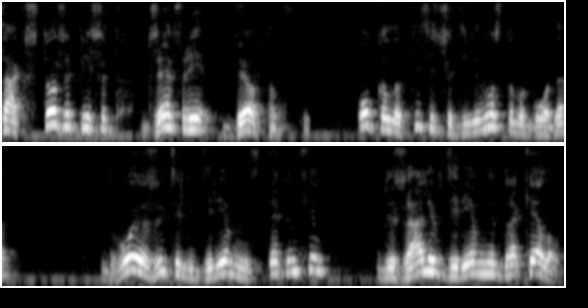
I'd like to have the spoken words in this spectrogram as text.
Итак, что же пишет Джеффри Бертонский? Около 1090 года двое жителей деревни Степпенхилл бежали в деревню Дракелов,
